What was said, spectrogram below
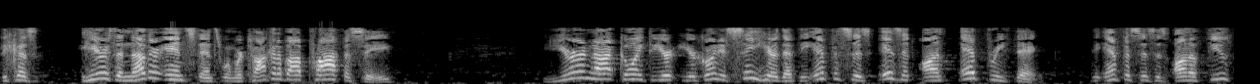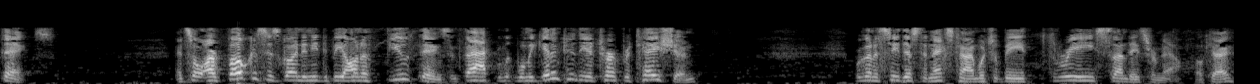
Because here's another instance when we're talking about prophecy, you're not going to, you're, you're going to see here that the emphasis isn't on everything. The emphasis is on a few things. And so our focus is going to need to be on a few things. In fact, when we get into the interpretation, we're going to see this the next time, which will be three Sundays from now. Okay?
